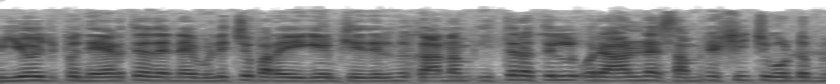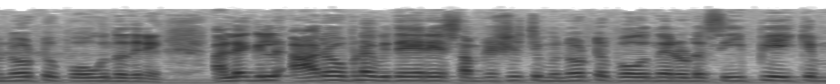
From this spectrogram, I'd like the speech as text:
വിയോജിപ്പ് നേരത്തെ തന്നെ വിളിച്ചു പറയുകയും ചെയ്തിരുന്നു. കാരണം ഇത്തരത്തിൽ ഒരാളിനെ സംരക്ഷിച്ചുകൊണ്ട് മുന്നോട്ട് പോകുന്നതിന് അല്ലെങ്കിൽ ആരോപണ വിധേയരെ സംരക്ഷിച്ച് മുന്നോട്ട് പോകുന്നതിനോട് സി പി ഐക്കും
